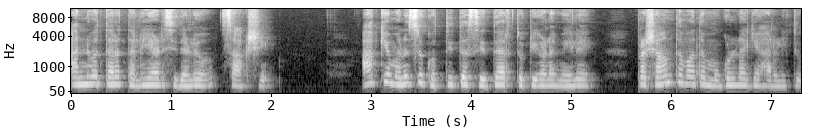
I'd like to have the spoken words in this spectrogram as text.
ಅನ್ನುವ ಥರ ತಲೆಯಾಡಿಸಿದಳು ಸಾಕ್ಷಿ. ಆಕೆ ಮನಸ್ಸು ಗೊತ್ತಿದ್ದ ಸಿದ್ಧಾರ್ಥ್ ತುಟಿಗಳ ಮೇಲೆ ಪ್ರಶಾಂತವಾದ ಮುಗುಳ್ನಗೆ ಹರಳಿತು.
